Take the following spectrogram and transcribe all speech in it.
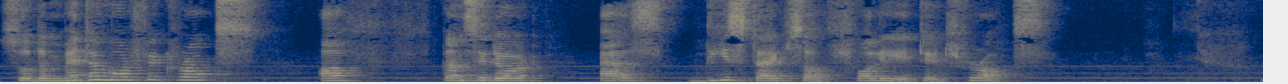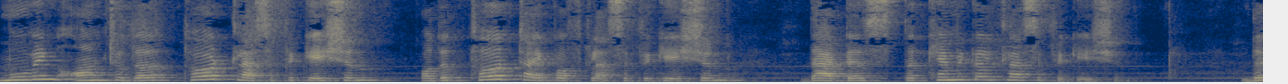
So the metamorphic rocks are considered as these types of foliated rocks. Moving on to the third classification or the third type of classification that is the chemical classification. The,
